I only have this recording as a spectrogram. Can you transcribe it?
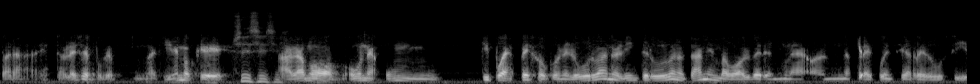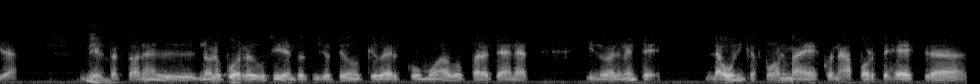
para establecer, porque imaginemos que hagamos una, un tipo de espejo con el urbano, el interurbano también va a volver en una, frecuencia reducida. Y el personal no lo puedo reducir, entonces yo tengo que ver cómo hago para tener, indudablemente, la única forma es con aportes extra,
